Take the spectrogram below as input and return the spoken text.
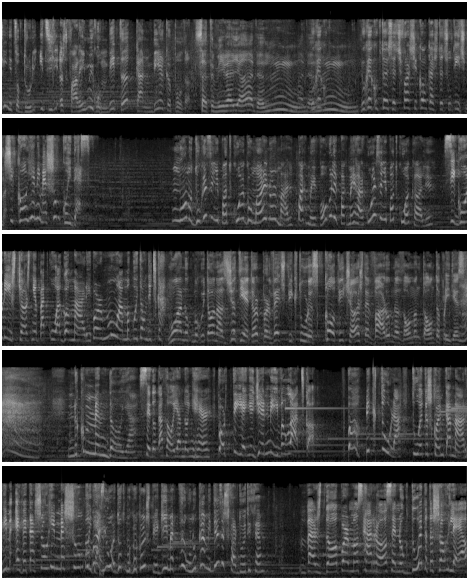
Ke një copë druri i cili është fare i mykur. Ku mbi të kanë mbirë kërpudhat. Sa të mira janë mmm. Nuk e kuptoj se çfarë shikon kaq të çuditshme. Shikojeni me shumë kujdes. Mua më duket si një patkua gomari normal, pak më i vogël e pak më i harkuar se një patkua kali. Sigurisht që është një patkua gomari, por mua më kujton diçka. Mua nuk më kujton asgjë tjetër përveç pikturës së kotë që është e varur në dhomën tonë të pritjes. Ahh. Nuk mendoja se do ta thoja ndonjëherë, por ti je një gjeni, vëllaçko! Po, piktura, duhet të shkojmë ta marrim edhe ta shohim me shumë kujdes. Babai juaj do të më kërkojë shpjegime dhe unë nuk kam ide se çfarë duhet t'i them. Vazhdo, por mos harro se nuk duhet të të shohë Leo.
